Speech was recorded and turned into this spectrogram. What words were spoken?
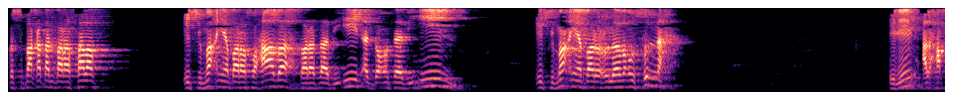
Kesepakatan para salaf. Ijma'nya para sahabah, para tabi'in, ad-du'u tabi'in. Ijma'nya para ulama sunnah. Ini al-haq.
